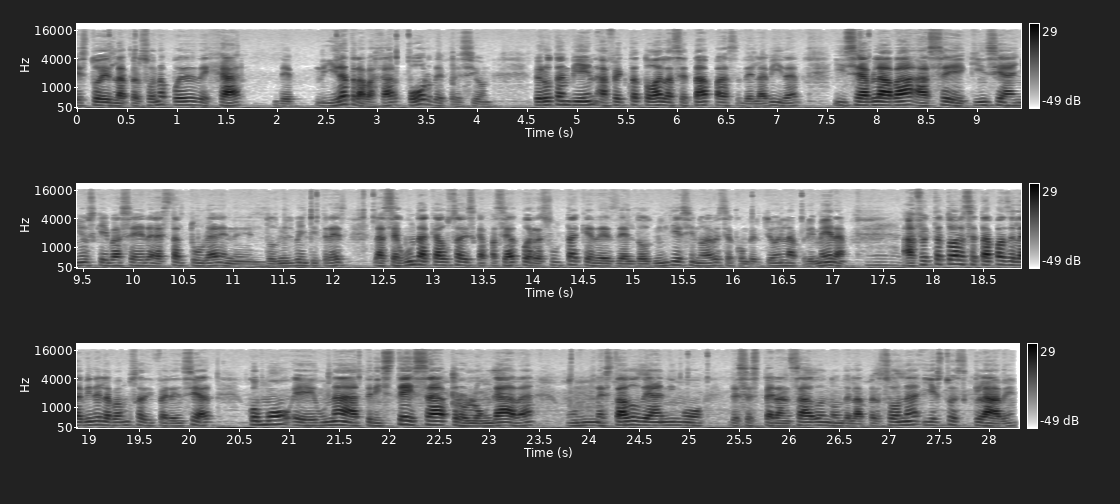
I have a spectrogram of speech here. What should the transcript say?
Esto es, la persona puede dejar de ir a trabajar por depresión pero también afecta todas las etapas de la vida y se hablaba hace 15 años que iba a ser a esta altura, en el 2023, la segunda causa de discapacidad, pues resulta que desde el 2019 se convirtió en la primera. Afecta todas las etapas de la vida y la vamos a diferenciar como eh, una tristeza prolongada, un estado de ánimo desesperanzado en donde la persona, y esto es clave,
